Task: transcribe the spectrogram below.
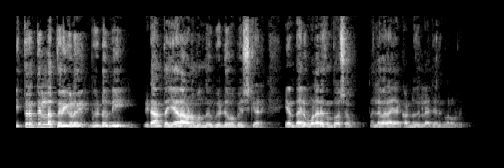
ഇത്തരത്തിലുള്ള തെറികൾ വീണ്ടും നീ ഇടാൻ തയ്യാറാവണമെന്ന് വീണ്ടും അപേക്ഷിക്കുകയാണ്. എന്തായാലും വളരെ സന്തോഷം. നല്ലവരായ കണ്ണൂരിലെ ജനങ്ങളോട്.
